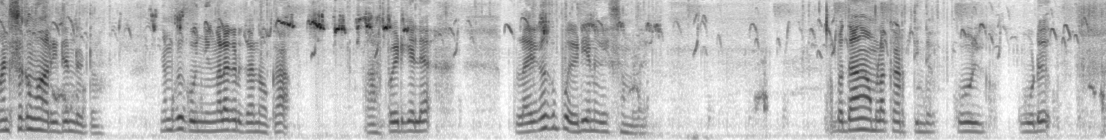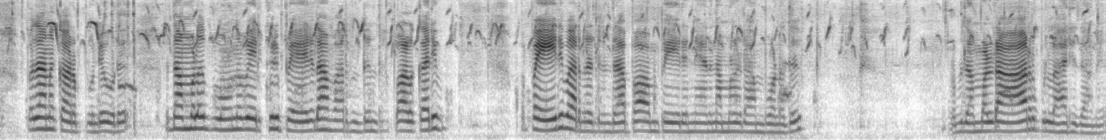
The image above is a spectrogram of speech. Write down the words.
മനസ്സൊക്കെ മാറിയിട്ടുണ്ട് കേട്ടോ. നമുക്ക് കുഞ്ഞുങ്ങളൊക്കെ എടുക്കാൻ നോക്കാം. ആ പേടിക്കല്ല. പിള്ളേർക്കൊക്കെ പേടിയാണ് ഗസ് നമ്മളെ. അപ്പോൾ ഇതാണ് നമ്മളെ കറുത്തിന്റെ കൂട്. അപ്പോൾ ഇതാണ് കറുപ്പിന്റെ കൂട്. നമ്മൾ പോകുന്ന പേർക്കൊരു പേരിടാൻ പറഞ്ഞിട്ടുണ്ട്. അപ്പോൾ ആൾക്കാർ പേര് പറഞ്ഞിട്ടുണ്ട്. അപ്പോൾ ആ പേര് തന്നെയാണ് നമ്മൾ ഇടാൻ പോണത്. അപ്പോൾ നമ്മളുടെ ആറ് പിള്ളേർ ഇതാണ്.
